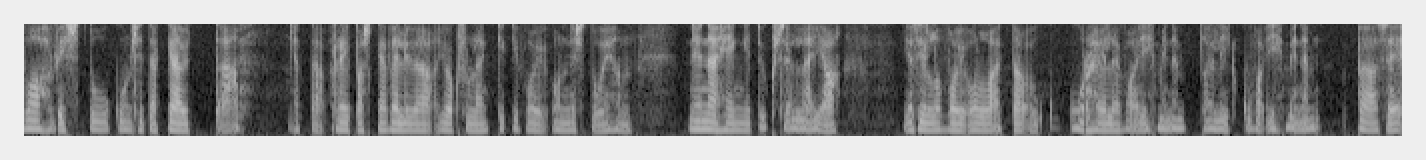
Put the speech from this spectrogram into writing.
vahvistuu, kun sitä käyttää. Että reipas kävely ja juoksulenkkikin voi onnistua ihan nenähengityksellä ja, ja silloin voi olla, että urheileva ihminen tai liikkuva ihminen pääsee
